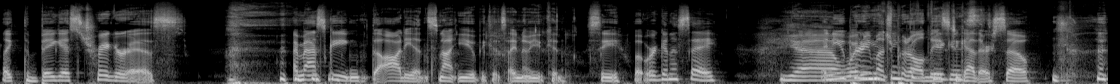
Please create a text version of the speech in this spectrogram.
like the biggest trigger is? I'm asking the audience, not you, because I know you can see what we're going to say. Yeah. And you pretty much think put the all these biggest- together. So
